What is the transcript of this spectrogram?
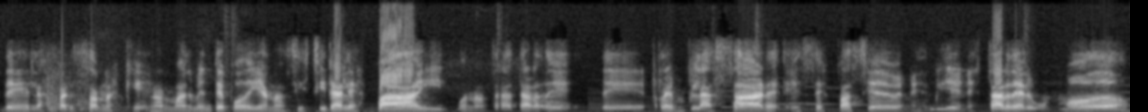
de las personas que normalmente podían asistir al spa y bueno, tratar de, reemplazar ese espacio de bienestar de algún modo.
